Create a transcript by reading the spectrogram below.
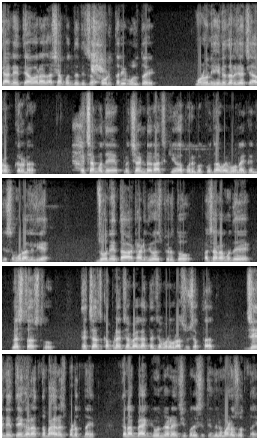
त्या नेत्यावर आज अशा पद्धतीचं कोणतरी बोलतंय म्हणून हीन दर्जाचे आरोप करणं याच्यामध्ये प्रचंड राजकीय अपरिपक्वता वैभव नायकांची समोर आलेली आहे. जो नेता आठ आठ दिवस फिरतो प्रचारामध्ये व्यस्त असतो त्याच्याच कपड्याच्या बॅगा त्याच्याबरोबर असू शकतात. जे नेते घरातनं बाहेरच पडत नाहीत त्यांना बॅग घेऊन जाण्याची परिस्थिती निर्माणच होत नाही.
